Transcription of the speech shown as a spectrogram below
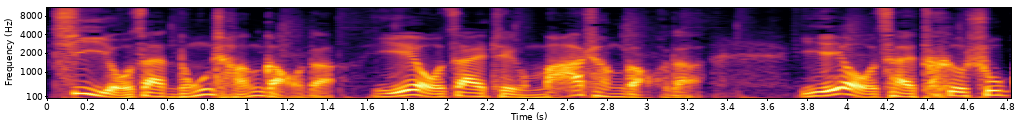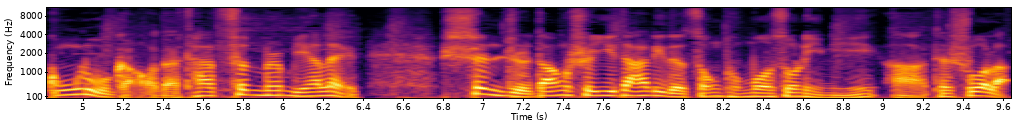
既有在农场搞的，也有在这个马场搞的。”也有在特殊公路搞的，他分门别类，甚至当时意大利的总统墨索里尼啊，他说了：“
